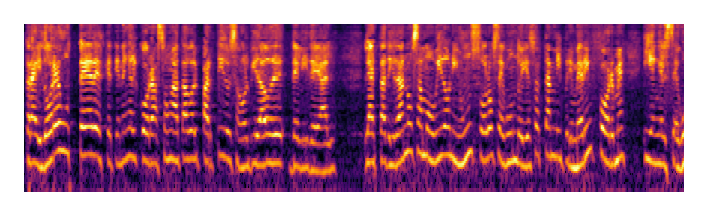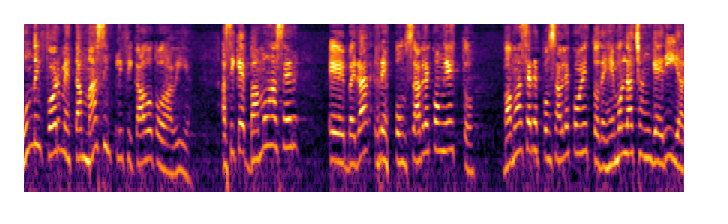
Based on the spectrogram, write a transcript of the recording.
Traidores ustedes que tienen el corazón atado al partido y se han olvidado de- del ideal. La estadidad no se ha movido ni un solo segundo y eso está en mi primer informe y en el segundo informe está más simplificado todavía. Así que vamos a ser, eh, ¿verdad?, responsables con esto. Vamos a ser responsables con esto. Dejemos la changuería,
